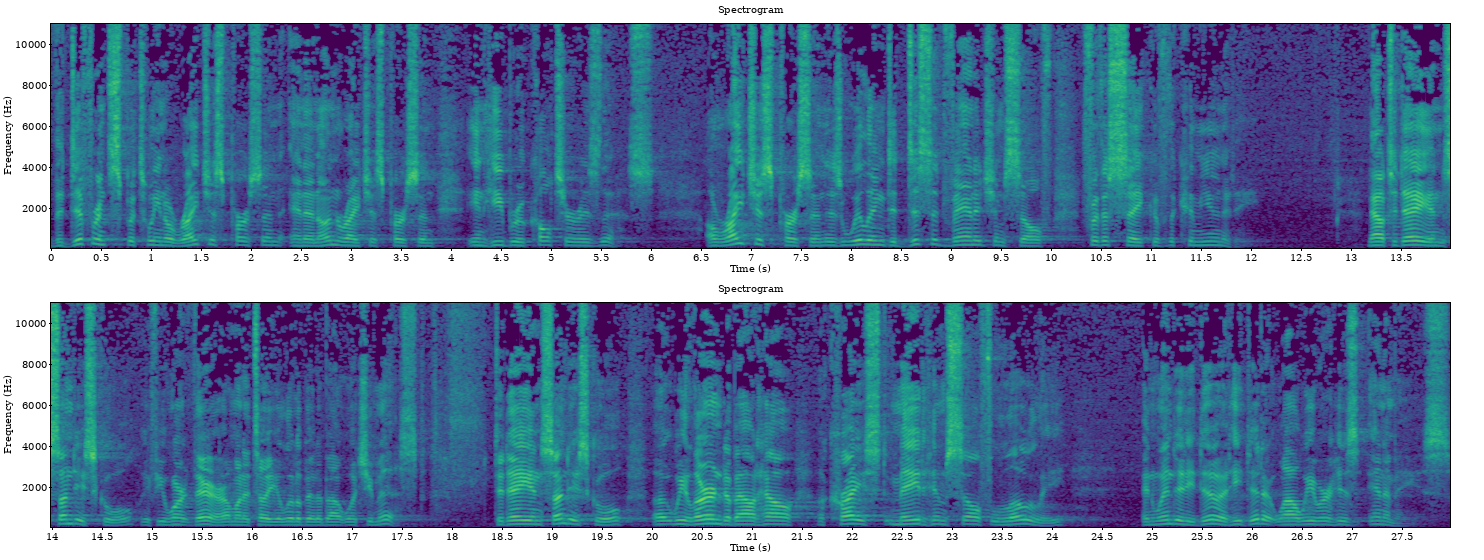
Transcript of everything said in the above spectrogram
The difference between a righteous person and an unrighteous person in Hebrew culture is this a righteous person is willing to disadvantage himself for the sake of the community. Now, today in Sunday school, if you weren't there, I'm going to tell you a little bit about what you missed. Today in Sunday school, uh, we learned about how Christ made himself lowly. And when did he do it? He did it while we were his enemies.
